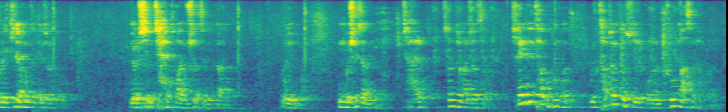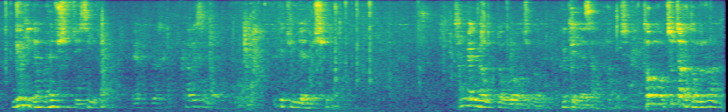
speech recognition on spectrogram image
우리 기자분들께서도 열심히 잘 도와주셨으니까 우리 국무실장님 잘 선정하셔서 헬기 타고 한번 우리 탑정 저수지를 보는 그 맛을 한번 느끼게 한번 해주실 수 있습니까? 네, 하겠습니다. 이렇게 준비해 주시기 바랍니다. 300명 정도 지금 그렇게 예상을 하고 있습니다. 더뭐 숫자가 더 늘어나면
